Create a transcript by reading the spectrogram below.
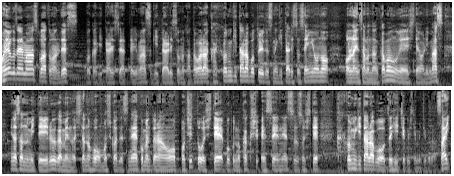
おはようございます。バートマンです。僕はギタリストやっております。ギタリストの傍ら、書き込みギタラボというですね、ギタリスト専用のオンラインサロンなんかも運営しております。皆さんの見ている画面の下の方、もしくはですね、コメント欄をポチッと押して、僕の各種 SNS、そして書き込みギタラボをぜひチェックしてみてください。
